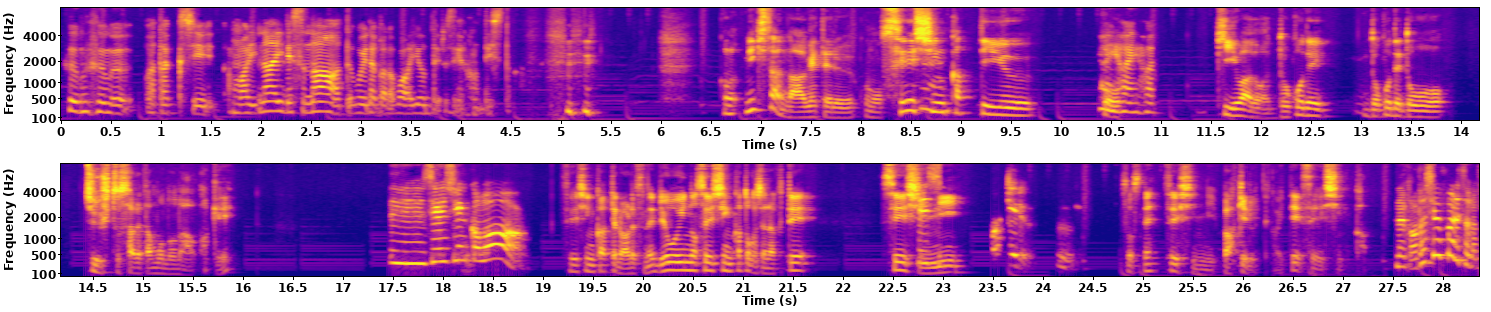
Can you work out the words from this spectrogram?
ふむふむ私あまりないですなーって思いながらまあ読んでる前半でした。このミキさんが挙げてるこの精神科っていうはいはいはい。キーワードはどこでどこでどう抽出されたものなわけ？えー、精神科は精神科ってのはあれですね病院の精神科とかじゃなくて精神に分ける。うんそうですね。精神に化けるって書いて精神科。なんか私やっぱりその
